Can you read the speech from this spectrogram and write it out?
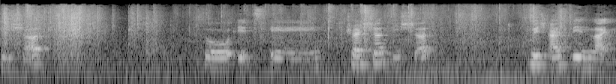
t-shirt. So it's a treasure t-shirt, which I've been like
